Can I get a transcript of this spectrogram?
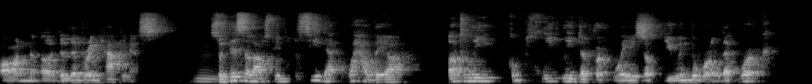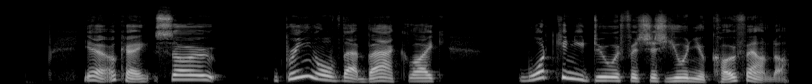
on uh, delivering happiness. Mm. So, this allows people to see that, wow, they are utterly, completely different ways of viewing the world at work. Yeah, okay. So bringing all of that back, like, what can you do if it's just you and your co-founder,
